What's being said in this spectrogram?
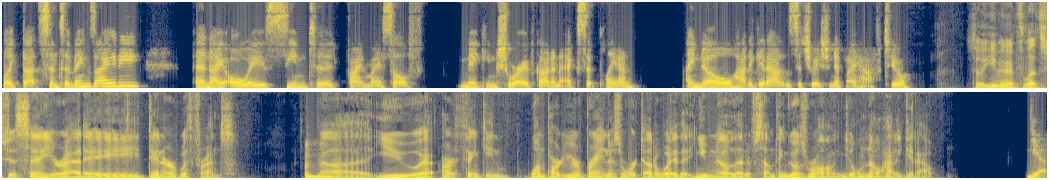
like that sense of anxiety. And i always seem to find myself making sure i've got an exit plan. I know how to get out of the situation if i have to. So even if let's just say you're at a dinner with friends, Mhm. uh, you are thinking one part of your brain has worked out a way that you know that if something goes wrong, you'll know how to get out. Yeah.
